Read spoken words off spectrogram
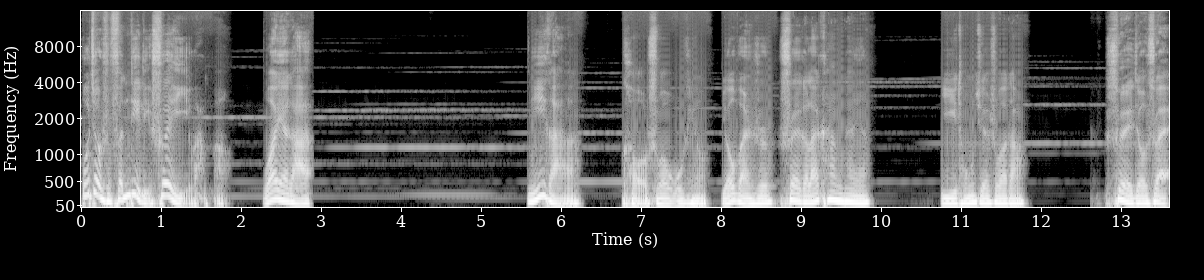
不就是坟地里睡一晚吗？我也敢。你敢？口说无凭，有本事睡个来看看呀！乙同学说道。睡就睡。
